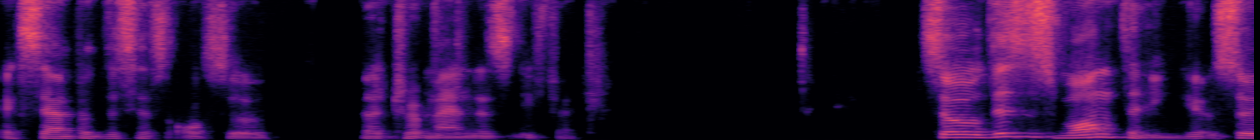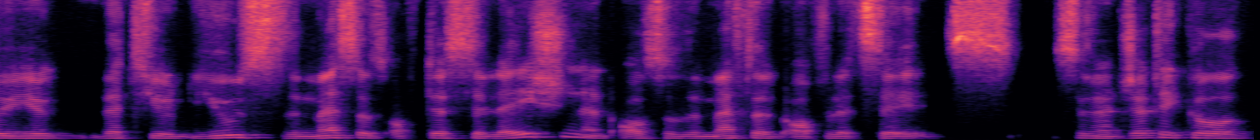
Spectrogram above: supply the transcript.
example, this has also a tremendous effect. So this is one thing. So you that you use the methods of tessellation and also the method of, let's say, synergetical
